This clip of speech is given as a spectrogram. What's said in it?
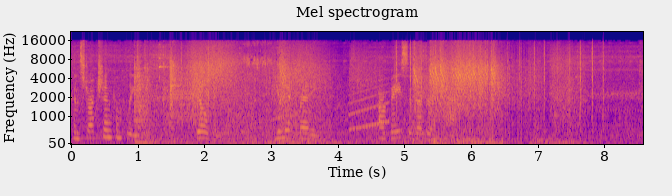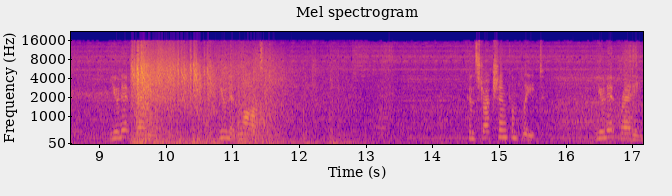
Construction complete. Building. Unit ready. Our base is under attack. Unit ready. Unit lost. Construction complete. Unit ready.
